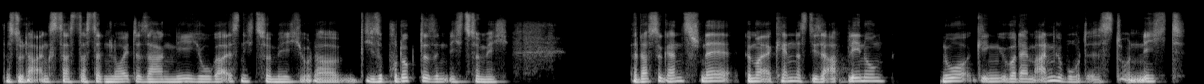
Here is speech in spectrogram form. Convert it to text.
dass du da Angst hast, dass dann Leute sagen, nee, Yoga ist nichts für mich oder diese Produkte sind nichts für mich. Da darfst du ganz schnell immer erkennen, dass diese Ablehnung nur gegenüber deinem Angebot ist und nicht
